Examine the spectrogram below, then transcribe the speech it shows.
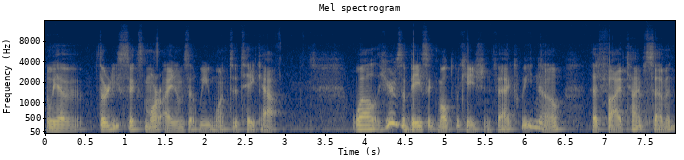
and we have 36 more items that we want to take out. Well, here's a basic multiplication fact. We know that 5 times 7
